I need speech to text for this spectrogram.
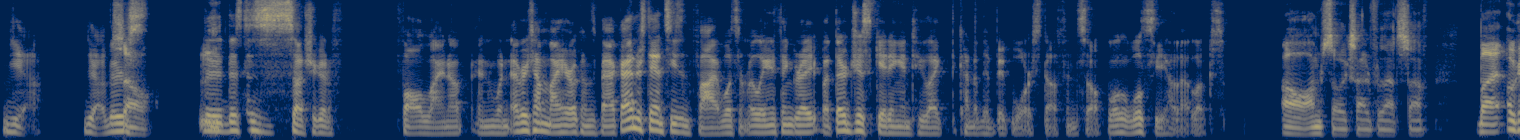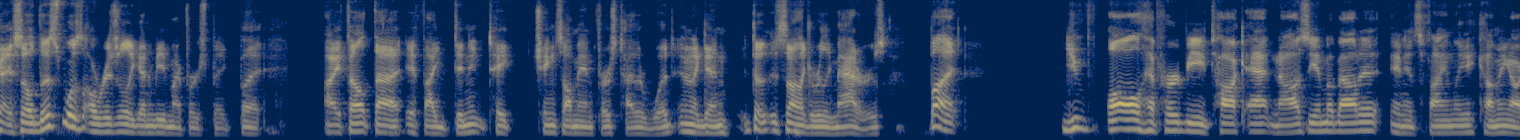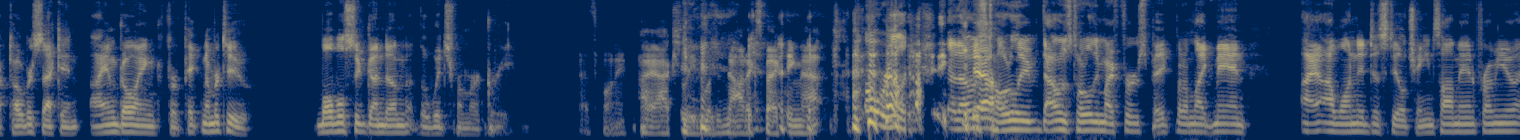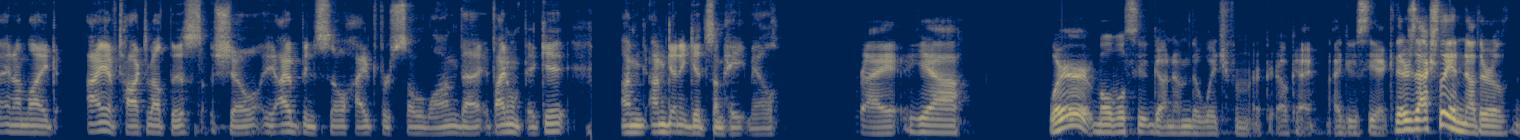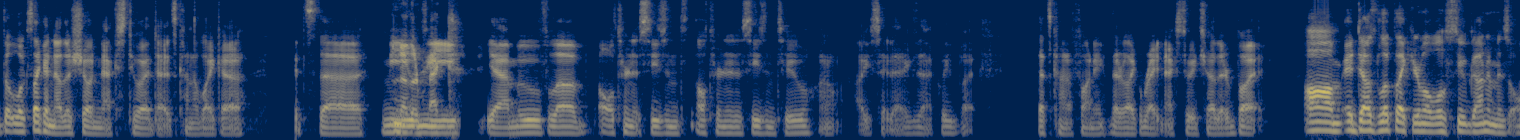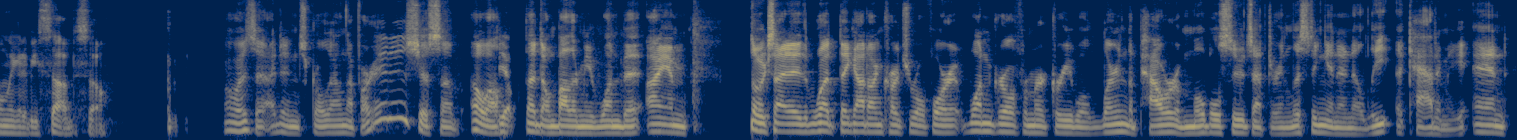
Yeah, yeah. There's so th- this is such a good fall lineup, and when every time My Hero comes back, I understand season five wasn't really anything great, but they're just getting into like kind of the big war stuff, and so we'll we'll see how that looks. Oh, I'm so excited for that stuff. But okay, so this was originally going to be my first pick, but I felt that if I didn't take Chainsaw Man first, Tyler would. And again, it does, it's not like it really matters, but you've all have heard me talk at nauseum about it, and it's finally coming October 2nd. I am going for pick number two Mobile Suit Gundam, The Witch from Mercury. That's funny. I actually was not expecting that. Oh, really? Yeah, that was Yeah. totally that was totally my first pick. But I'm like, man, I, I wanted to steal Chainsaw Man from you, and I'm like, I have talked about this show. I've been so hyped for so long that if I don't pick it, I'm I'm gonna get some hate mail. Right. Yeah. Where Mobile Suit Gundam, The Witch from Mercury. Okay, I do see it. There's actually another that looks like another show next to it that it's kind of like a it's the Another mech. Yeah, Muv-Luv alternate season alternative season 2. I don't know how you say that exactly, but that's kind of funny. They're like right next to each other, but um it does look like your Mobile Suit Gundam is only going to be sub, so Oh, is it? I didn't scroll down that far. It is just sub. Oh well, Yep. that don't bother me one bit. I am so excited what they got on Crunchyroll for it. One girl from Mercury will learn the power of mobile suits after enlisting in an elite academy, and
